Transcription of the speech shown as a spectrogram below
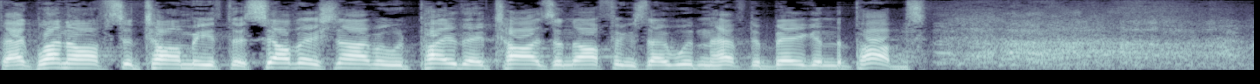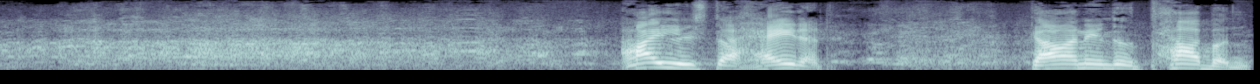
In fact, one officer told me if the Salvation Army would pay their tithes and offerings, they wouldn't have to beg in the pubs. I used to hate it. Going into the pub and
